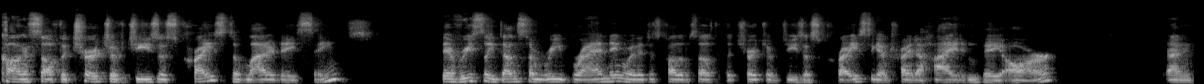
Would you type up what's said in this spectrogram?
calling itself the Church of Jesus Christ of Latter day Saints. They've recently done some rebranding where they just call themselves the Church of Jesus Christ, again, trying to hide who they are. And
